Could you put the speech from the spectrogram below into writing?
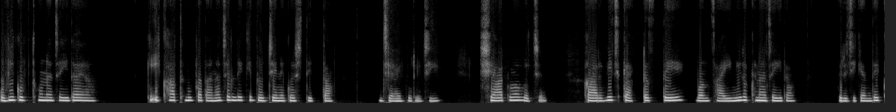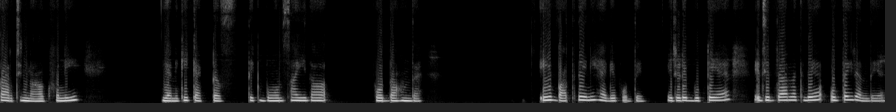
ਉਹ ਵੀ ਗੁਪਤ ਹੋਣਾ ਚਾਹੀਦਾ ਆ। ਕਿ ਇੱਕ ਹੱਥ ਨੂੰ ਪਤਾ ਨਾ ਚੱਲੇ ਕਿ ਦੂਜੇ ਨੇ ਕੁਝ ਦਿੱਤਾ। ਜੈ ਗੁਰੂ ਜੀ। ਛਿਆਟਵਾਂ ਵਚਨ। ਘਰ ਵਿੱਚ ਕੈਕਟਸ ਤੇ ਬਨਸਾਈ ਨਹੀਂ ਰੱਖਣਾ ਚਾਹੀਦਾ। ਗੁਰੂ ਜੀ ਕਹਿੰਦੇ, ਘਰ 'ਚ ਨਾਗਫਲੀ, ਯਾਨੀ ਕਿ ਕੈਕਟਸ ਤੇ ਇੱਕ ਬੋਨਸਾਈ ਦਾ ਪੌਦਾ ਹੁੰਦਾ ਹੈ। ਇਹ ਵੱਧਦੇ ਨਹੀਂ ਹੈਗੇ ਪੌਦੇ। ਇਹ ਜਿਹੜੇ ਬੂਟੇ ਐ ਇਹ ਜਿੱਦਾਂ ਰੱਖਦੇ ਆ, ਉਦਾਂ ਹੀ ਰਹਿੰਦੇ ਆ।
